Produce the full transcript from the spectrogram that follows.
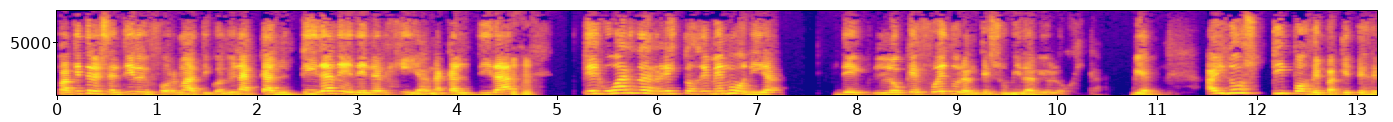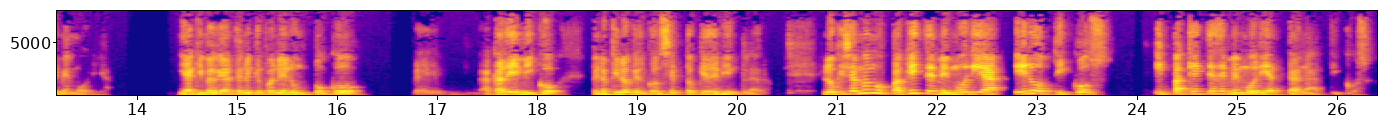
paquete en el sentido informático, de una cantidad de, energía, una cantidad que guarda restos de memoria de lo que fue durante su vida biológica. Bien, hay dos tipos de paquetes de memoria. Y aquí me voy a tener que poner un poco eh, académico, pero quiero que el concepto quede bien claro. Lo que llamamos paquetes de memoria eróticos y paquetes de memoria tanáticos.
